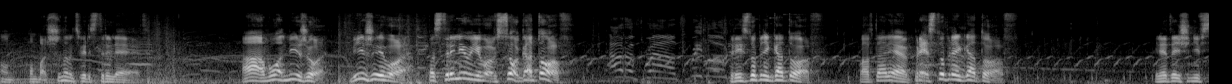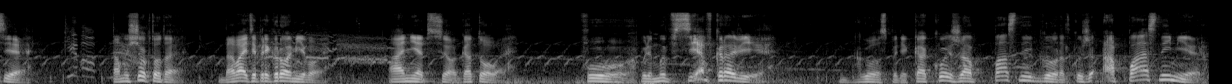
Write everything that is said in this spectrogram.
Он по машинам теперь стреляет. А, вон, вижу. Вижу его. Пострелил его. Все, готов. Преступник готов. Повторяю, преступник готов. Или это еще не все? Там еще кто-то. Давайте прикроем его. А нет, все, готово. Фу, блин, мы все в крови. Господи, какой же опасный город, какой же опасный мир.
